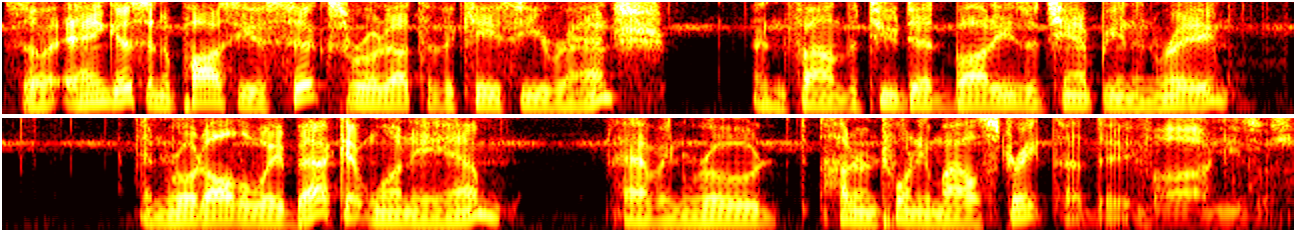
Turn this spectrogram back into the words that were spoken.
So Angus and a posse of six rode out to the KC ranch and found the two dead bodies of Champion and Ray and rode all the way back at 1 a.m., having rode 120 miles straight that day. Fuck. Jesus.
